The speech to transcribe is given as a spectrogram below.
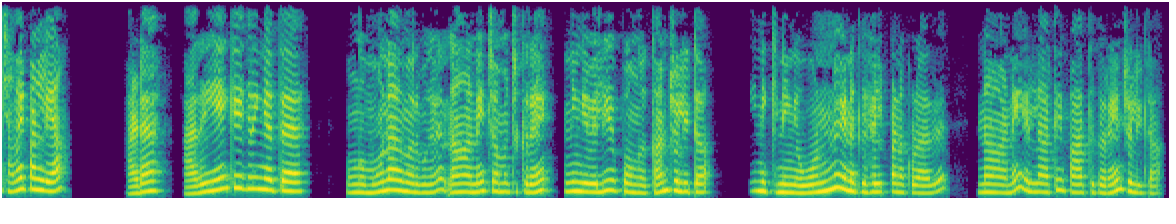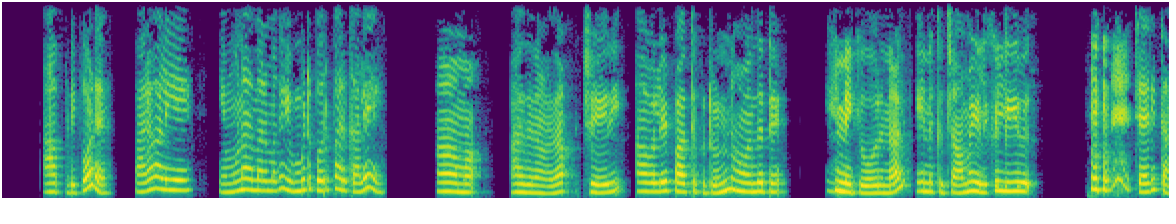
சமையல் பண்ணலையா? அட அதை ஏன் கேக்குறீங்க அத்தை? உங்கள் மூணாவது மருமக நானே சமைச்சுக்கிறேன். நீங்கள் வெளியே போங்கக்கான்னு சொல்லிட்டா. இன்னைக்கு நீங்கள் ஒன்றும் எனக்கு ஹெல்ப் பண்ணக்கூடாது. நானே எல்லாத்தையும் பார்த்துக்கிறேன்னு சொல்லிட்டா. அப்படி போடு. பரவாயில்லையே. என் மூணாவது மருமக எம்பிட்டு பொறுப்பாக இருக்காளே. ஆமாம் அதனால தான் சரி அவளே பார்த்துக்கிட்டோன்னு நான் வந்துட்டேன். இன்னைக்கு ஒரு நாள் எனக்கு சமையலுக்கு லீவு. சரிக்கா.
